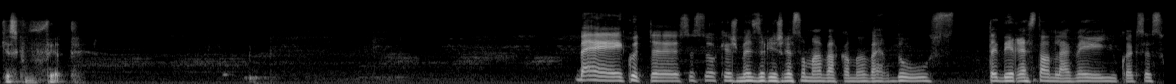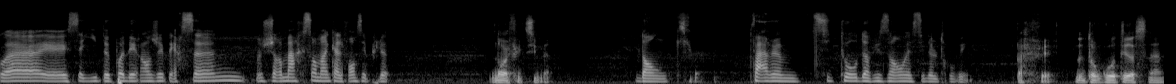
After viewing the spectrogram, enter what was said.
qu'est-ce que vous faites? Ben, écoute, euh, c'est sûr que je me dirigerais sûrement vers comme un verre d'eau, peut-être des restants de la veille ou quoi que ce soit, euh, essayer de pas déranger personne. Je remarque sûrement qu'Alphonse est plus là. Non, effectivement. Donc, faire un petit tour d'horizon, essayer de le trouver. Parfait. De ton côté, Osnan.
